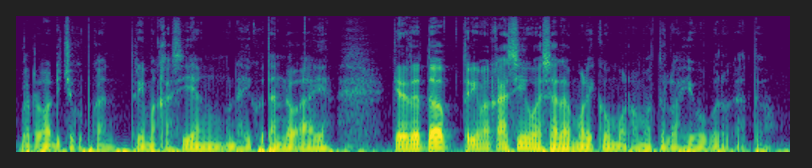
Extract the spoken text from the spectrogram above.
Berdoa dicukupkan. Terima kasih yang udah ikutan doa ya. Kita tutup. Terima kasih. Wassalamualaikum warahmatullahi wabarakatuh.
